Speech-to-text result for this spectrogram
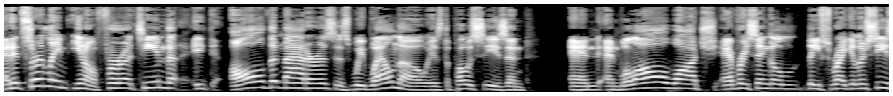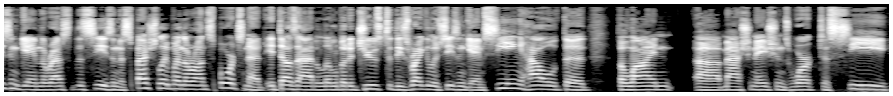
And it's certainly, you know, for a team that it, all that matters, as we well know, is the postseason. And and we'll all watch every single Leafs regular season game the rest of the season, especially when they're on Sportsnet. It does add a little bit of juice to these regular season games, seeing how the the line uh, machinations work to see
